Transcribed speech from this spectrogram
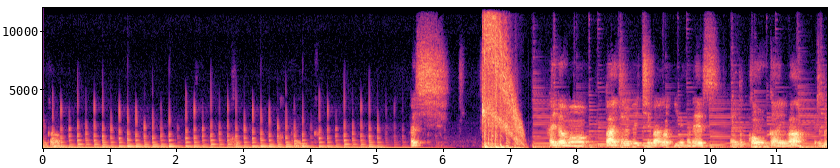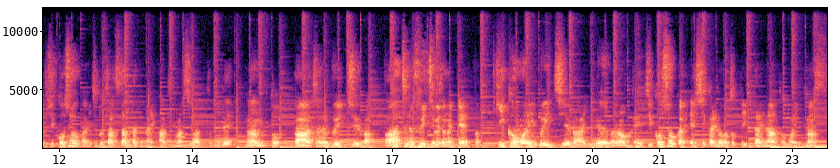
辺かなよし。はいどうも、バーチャル VTuber のゆうまです。えっ、ー、と、今回は、ちょっと自己紹介ちょっと雑だったんじゃないかって話があったので、なんと、バーチャル VTuber、バーチャル VTuber じゃない、えっ、ー、と、引きこもり VTuber ゆうまの、えー、自己紹介、えしっかり動画撮っていきたいなと思います。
